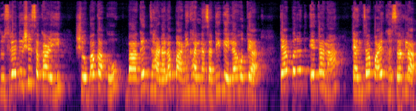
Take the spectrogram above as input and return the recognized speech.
दुसऱ्या दिवशी सकाळी शोभा काकू बागेत झाडाला पाणी घालण्यासाठी गेल्या होत्या. त्या परत येताना त्यांचा पाय घसरला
